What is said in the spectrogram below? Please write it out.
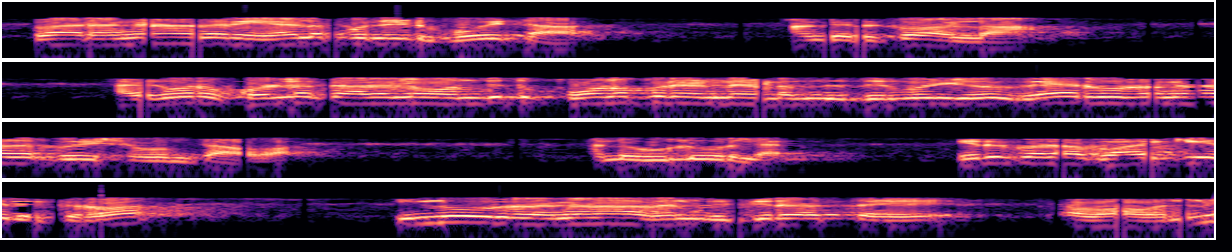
இப்ப ரங்கநாதன் ஏழை பண்ணிட்டு போயிட்டா அங்க இருக்கவெல்லாம் அதுக்கப்புறம் கொள்ளக்காரெல்லாம் வந்துட்டு போனப்புறம் என்ன நடந்தது திருமொழியோ வேற ஒரு ரங்கநாதன் பிரதிஷ்டை பண்ணிட்டாவா? அந்த உள்ளூர்ல. இருக்கிற பாக்கி இருக்கிறோம். இன்னொரு ரங்கநாதன் விக்கிரத்தை அவன் வந்து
